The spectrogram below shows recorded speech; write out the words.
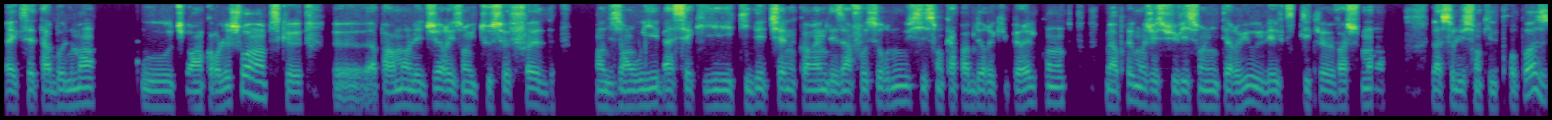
avec cet abonnement où tu as encore le choix, hein, parce que euh, apparemment Ledger, ils ont eu tout ce FUD en disant oui, bah, c'est qu'ils qui détiennent quand même des infos sur nous, s'ils sont capables de récupérer le compte. Mais après, moi, j'ai suivi son interview, il explique vachement la solution qu'il propose.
